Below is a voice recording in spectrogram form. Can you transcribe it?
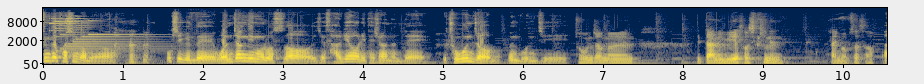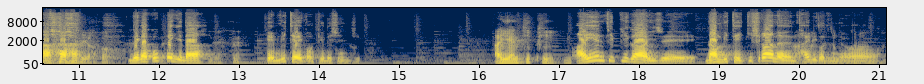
승급하신 거네요. 혹시 근데 원장님으로서 이제 4개월이 되셨는데 좋은 점은 뭔지. 좋은 점은 일단은 위에서 시키는 사람이 없어서 아. 내가 꼭대기다. 네. MBTI가 어떻게 되시는지. INTP INTP가 이제 남 밑에 있기 싫어하는 아, 타입이거든요.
